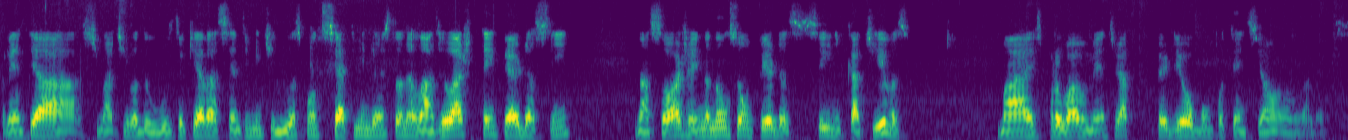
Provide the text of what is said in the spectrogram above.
frente à estimativa do uso que era 122,7 milhões de toneladas. Eu acho que tem perda sim na soja, ainda não são perdas significativas, mas provavelmente já perdeu algum potencial, Alex.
